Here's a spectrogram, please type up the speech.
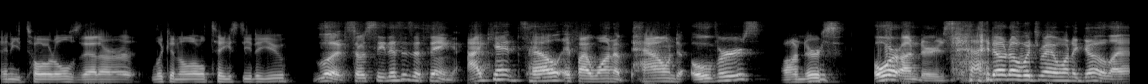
any totals that are looking a little tasty to you? Look, so see, this is the thing. I can't tell if I want to pound overs Unders? Or unders. I don't know which way I want to go. Like,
